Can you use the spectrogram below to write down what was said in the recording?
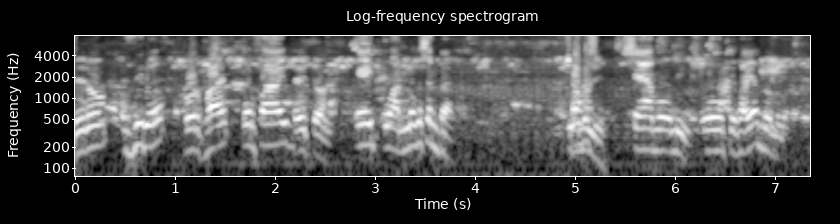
zero zero four five four five eight one eight one লোকেশনটা শ্যামলি শ্যামলি ওকে ভাইয়া ধন্যবাদ।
